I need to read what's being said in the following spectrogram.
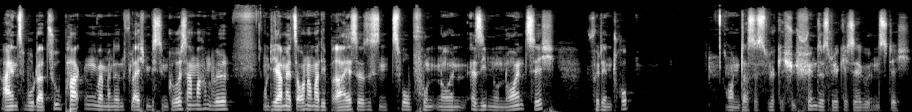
1, wo dazu packen, wenn man den vielleicht ein bisschen größer machen will. Und die haben jetzt auch nochmal die Preise. Das sind 2 Pfund 97 äh, für den Trupp. Und das ist wirklich, ich finde es wirklich sehr günstig.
